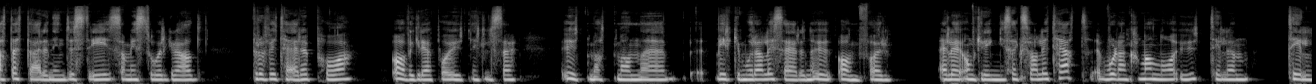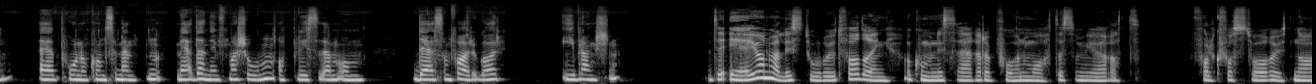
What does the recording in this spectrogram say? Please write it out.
at dette er en industri som i stor grad profitterer på overgrep og utnyttelse, uten at man virker moraliserende overfor, eller omkring seksualitet? Hvordan kan man nå ut til, en, til eh, pornokonsumenten med denne informasjonen, opplyse dem om det som foregår i bransjen? Det er jo en veldig stor utfordring å kommunisere det på en måte som gjør at folk forstår uten å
